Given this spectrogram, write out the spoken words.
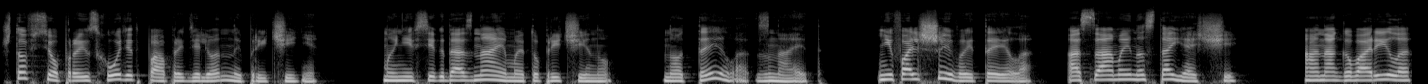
что все происходит по определенной причине. Мы не всегда знаем эту причину, но Тейла знает. Не фальшивый Тейла, а самый настоящий. Она говорила,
